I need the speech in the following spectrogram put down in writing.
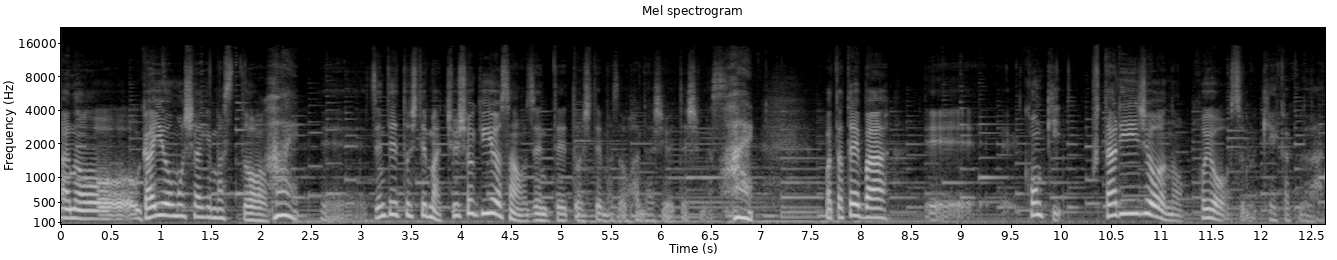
あの概要を申し上げますと、はいえー前提として、まあ、中小企業さんを前提としてまずお話をいたします。はいまあ、例えば、えー、今期2人以上の雇用をする計画があっ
